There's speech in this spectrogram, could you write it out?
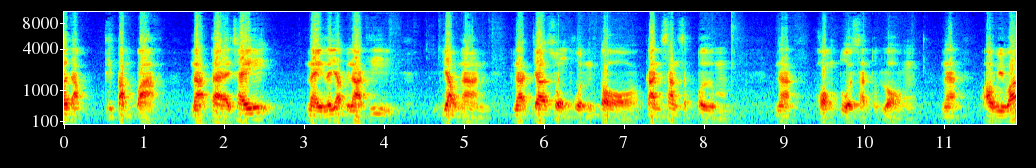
ระดับที่ต่ำกว่านะแต่ใช้ในระยะเวลาที่ ยาวนานนะจะส่งผลต่อการสร้างสเปิร์มนะของตัวสัตว์ทดลองนะอวัยวะ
